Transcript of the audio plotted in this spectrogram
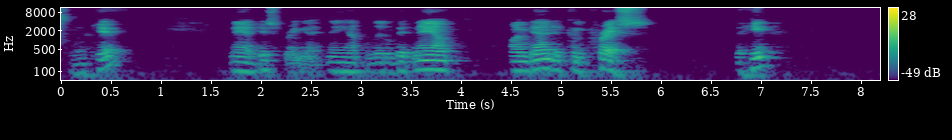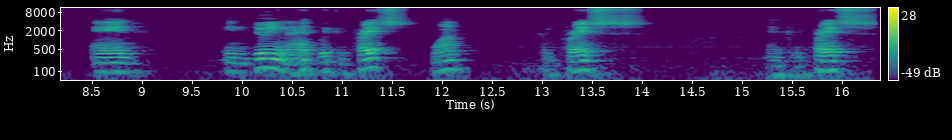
Thank you. Now, just bring that knee up a little bit. Now, I'm going to compress the hip, and in doing that, we compress, one, compress, and compress,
